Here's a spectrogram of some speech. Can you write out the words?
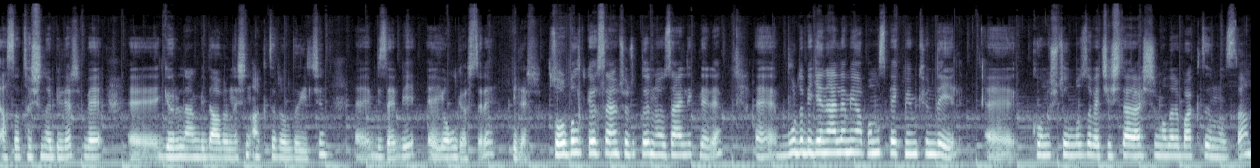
aslında taşınabilir ve e, görülen bir davranışın aktarıldığı için e, bize bir e, yol gösterebilir. Zorbalık gösteren çocukların özellikleri, e, burada bir genelleme yapmamız pek mümkün değil. E, konuştuğumuzda ve çeşitli araştırmalara baktığımızda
